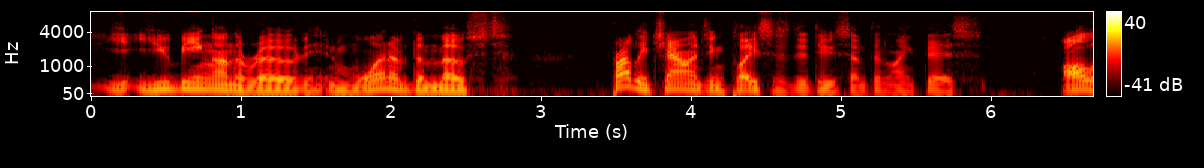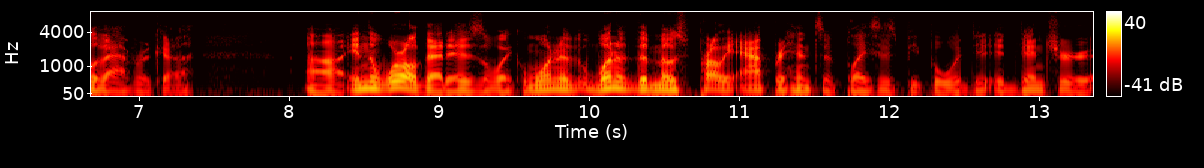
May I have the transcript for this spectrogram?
Y- you being on the road in one of the most probably challenging places to do something like this, all of Africa, uh, in the world, that is like one of one of the most probably apprehensive places people would adventure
